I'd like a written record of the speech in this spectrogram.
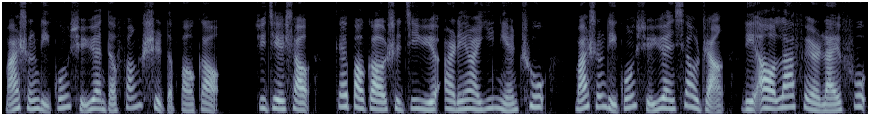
麻省理工学院的方式》的报告。据介绍，该报告是基于2021年初。麻省理工学院校长里奥·拉斐尔莱夫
